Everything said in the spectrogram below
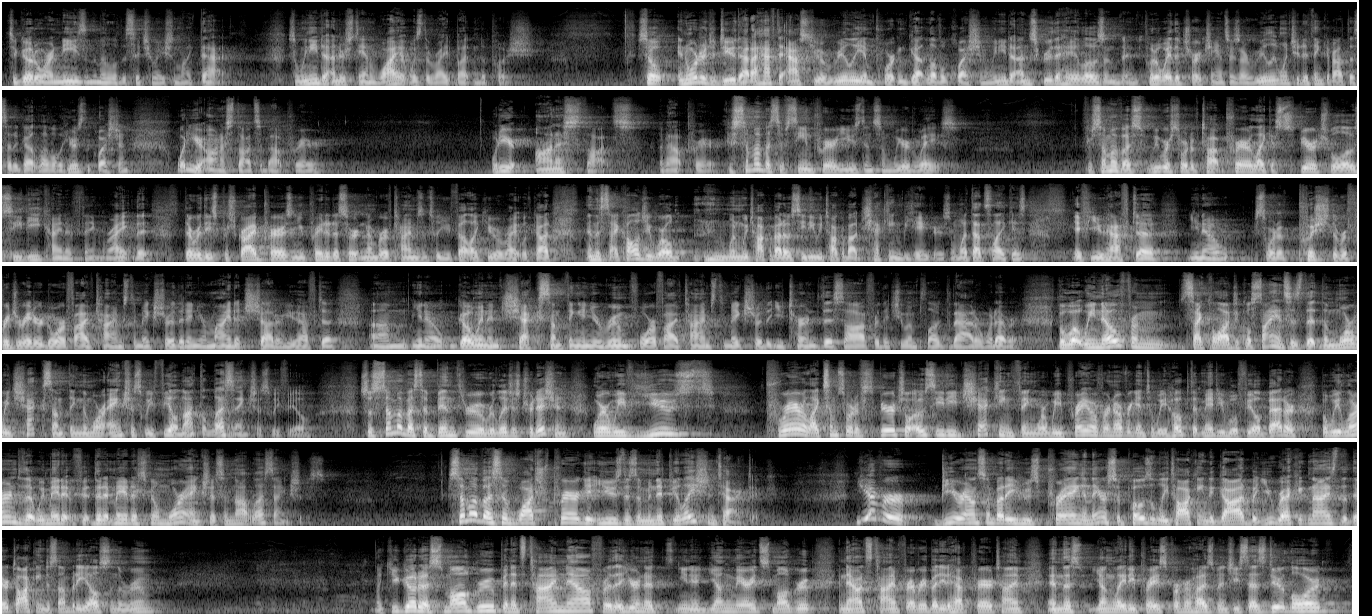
To go to our knees in the middle of a situation like that. So we need to understand why it was the right button to push. So, in order to do that, I have to ask you a really important gut level question. We need to unscrew the halos and, and, put away the church answers. I really want you to think about this at a gut level. Here's the question What are your honest thoughts about prayer? What are your honest thoughts about prayer? Because some of us have seen prayer used in some weird ways. For some of us, we were sort of taught prayer like a spiritual OCD kind of thing, right? That there were these prescribed prayers and you prayed it a certain number of times until you felt like you were right with God. In the psychology world, when we talk about OCD, we talk about checking behaviors. And what that's like is if you have to, you know, sort of push the refrigerator door five times to make sure that in your mind it's shut, or you have to, um, you know, go in and check something in your room four or five times to make sure that you turned this off or that you unplugged that or whatever. But what we know from psychological science is that the more we check something, the more anxious we feel, not the less anxious we feel. So some of us have been through a religious tradition where we've used prayer like some sort of spiritual OCD checking thing where we pray over and over again until we hope that maybe we'll feel better, but we learned that, we made it, that it made us feel more anxious and not less anxious. Some of us have watched prayer get used as a manipulation tactic. You ever be around somebody who's praying and they are supposedly talking to God, but you recognize that they're talking to somebody else in the room? Like you go to a small group and it's time now for the, you're in a you know, young married small group and now it's time for everybody to have prayer time. And this young lady prays for her husband. She says, Dear Lord,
